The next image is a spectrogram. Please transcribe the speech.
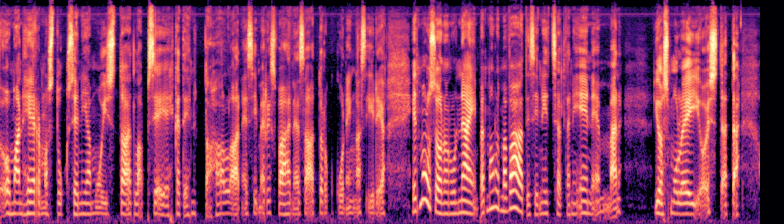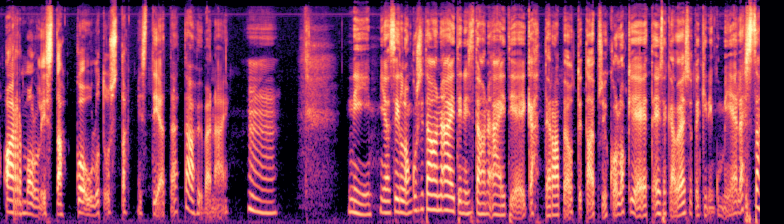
oman hermostuksen ja muistaa, että lapsi ei ehkä tehnyt tahallaan esimerkiksi, vaan hänen saattanut kuningasidea. Että mulla se on ollut näinpä, että mä vaatisin itseltäni enemmän, jos mulla ei olisi tätä armollista koulutusta, mistä tietää, että tämä on hyvä näin. Hmm. Niin, ja silloin kun sitä on äiti, niin sitä on äiti eikä terapeutti tai psykologi, että ei se käy edes jotenkin niin kuin mielessä.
